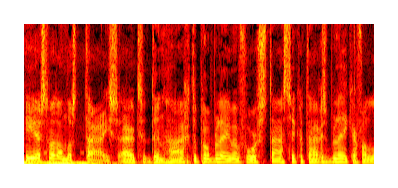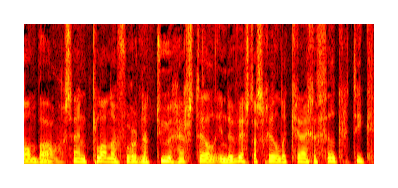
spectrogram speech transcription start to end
Eerst wat anders Thijs uit Den Haag. De problemen voor staatssecretaris Bleker van Landbouw. Zijn plannen voor het natuurherstel in de Westerschelde krijgen veel kritiek.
